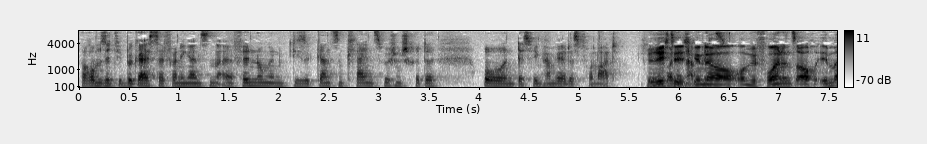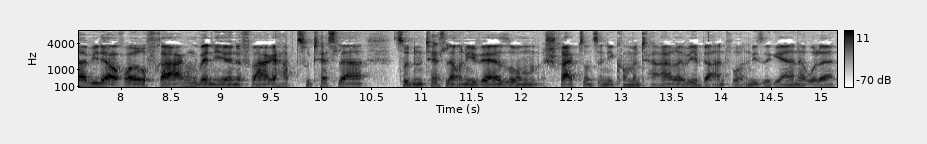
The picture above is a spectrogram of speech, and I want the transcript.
warum sind wir begeistert von den ganzen Erfindungen, diese ganzen kleinen Zwischenschritte. Und deswegen haben wir das Format. Richtig, genau. Und wir freuen uns auch immer wieder auf eure Fragen. Wenn ihr eine Frage habt zu Tesla, zu dem Tesla-Universum, schreibt es uns in die Kommentare. Wir beantworten diese gerne oder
